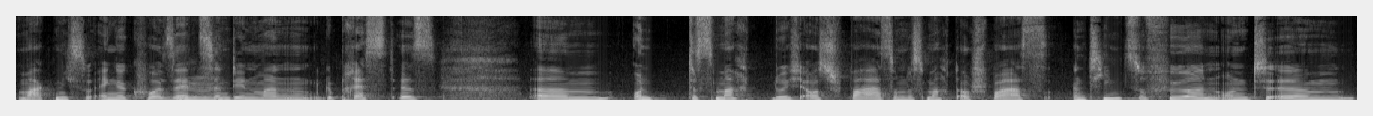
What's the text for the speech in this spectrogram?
mag nicht so enge Korsetts, mhm. in denen man gepresst ist. Ähm, und das macht durchaus Spaß und es macht auch Spaß, ein Team zu führen und ähm,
